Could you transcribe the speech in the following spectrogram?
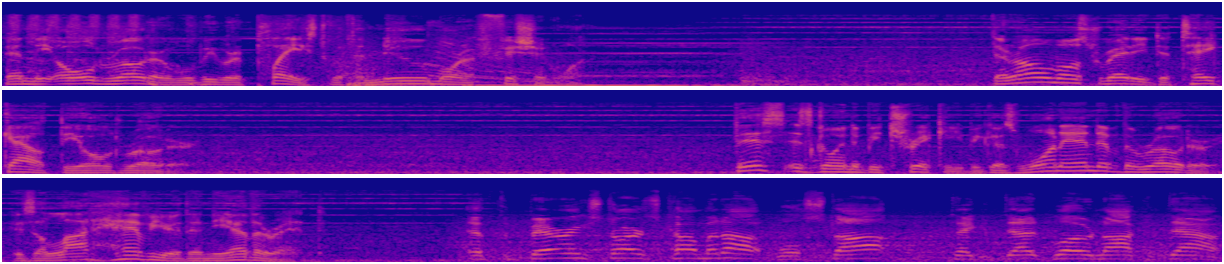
Then the old rotor will be replaced with a new, more efficient one. They're almost ready to take out the old rotor. This is going to be tricky because one end of the rotor is a lot heavier than the other end. If the bearing starts coming up, we'll stop, take a dead blow, knock it down.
